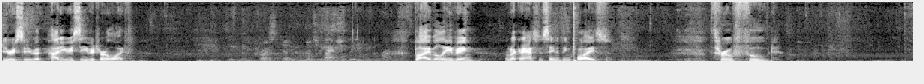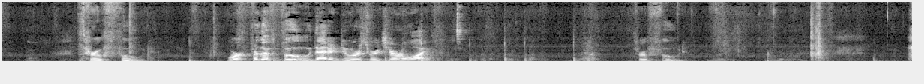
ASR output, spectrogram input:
You receive it. How do you receive eternal life? By believing. I'm not going to ask you to say anything twice. Through food. Through food. Work for the food that endures to eternal life. Through food.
